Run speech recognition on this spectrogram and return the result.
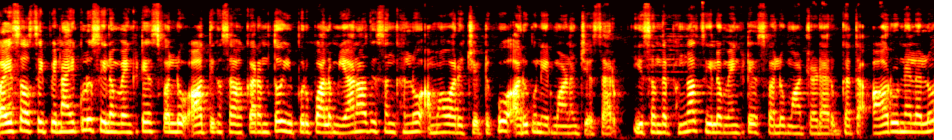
వైఎస్ఆర్సీపీ నాయకులు శీలం వెంకటేశ్వర్లు ఆర్థిక సహకారంతో ఇపురుపాలెం యానాది సంఘంలో అమ్మవారి చెట్టుకు అరుగు నిర్మాణం చేశారు. ఈ సందర్భంగా శీలం వెంకటేశ్వర్లు మాట్లాడారు. గత ఆరు నెలల్లో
